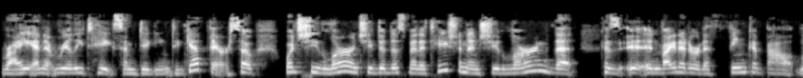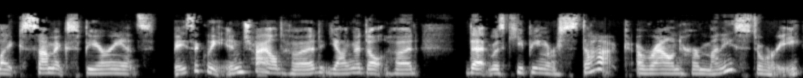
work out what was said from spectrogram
right? And it really takes some digging to get there. So what she learned, she did this meditation and she learned that because it invited her to think about like some experience basically in childhood, young adulthood that was keeping her stuck around her money story.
